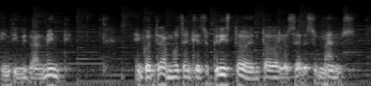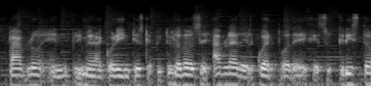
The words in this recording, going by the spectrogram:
individualmente. Encontramos en Jesucristo en todos los seres humanos. Pablo en 1 Corintios capítulo 12 habla del cuerpo de Jesucristo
